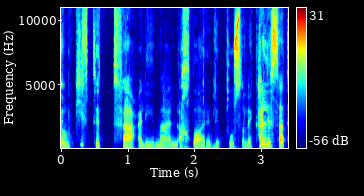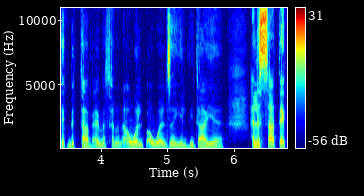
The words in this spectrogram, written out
يوم كيف تتفاعلي مع الأخبار اللي بتوصلك؟ هل لساتك بتتابعي مثلا أول بأول زي البداية؟ هل لساتك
